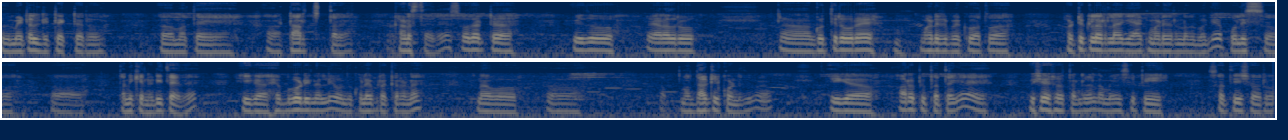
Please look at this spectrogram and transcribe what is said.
ಒಂದು ಮೆಟಲ್ ಡಿಟೆಕ್ಟರು ಮತ್ತು ಟಾರ್ಚ್ ಥರ ಕಾಣಿಸ್ತಾ ಇದೆ. ಸೊ ದಟ್ ಇದು ಯಾರಾದರೂ ಗೊತ್ತಿರೋರೇ ಮಾಡಿರಬೇಕು ಅಥವಾ ಪರ್ಟಿಕ್ಯುಲರ್ಲಾಗಿ ಯಾಕೆ ಮಾಡಿದ್ರು ಅನ್ನೋದ್ರ ಬಗ್ಗೆ ಪೊಲೀಸ್ ತನಿಖೆ ನಡೀತಾ ಇದೆ. ಈಗ ಹೆಬ್ಬಗೋಡಿನಲ್ಲಿ ಒಂದು ಕೊಲೆ ಪ್ರಕರಣ ನಾವು ದಾಖಲಿಕೊಂಡಿದ್ದೀವಿ. ಈಗ ಆರೋಪಿ ಪತ್ತೆಗೆ ವಿಶೇಷ ತಂಡಗಳು ನಮ್ಮ ಎ ಸಿ ಪಿ ಸತೀಶ್ ಅವರು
